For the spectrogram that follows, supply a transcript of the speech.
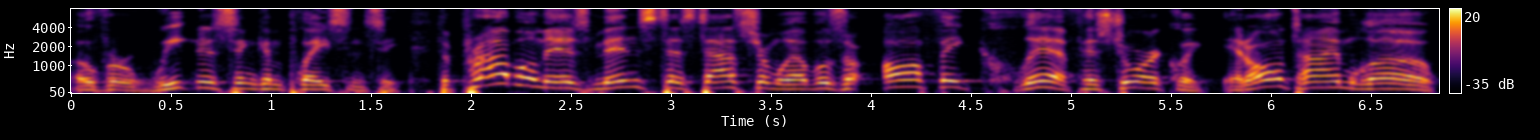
over weakness and complacency. The problem is men's testosterone levels are off a cliff historically, at all time low.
